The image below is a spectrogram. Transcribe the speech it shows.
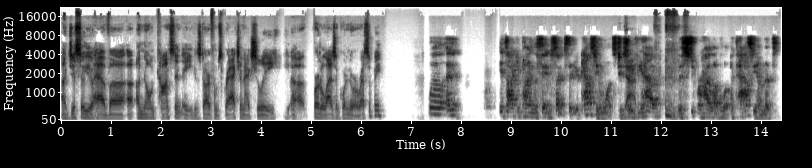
uh, just so you have uh, a, a known constant that you can start from scratch and actually uh, fertilize according to a recipe. Well, and it, it's occupying the same sites that your calcium wants to. So Got if you have this super high level of potassium that's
